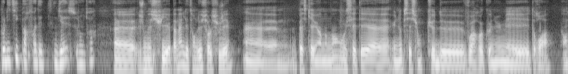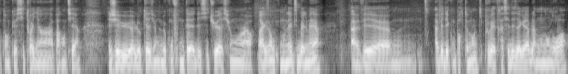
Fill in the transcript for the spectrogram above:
politique parfois d'être gay, selon toi? Je me suis pas mal détendu sur le sujet parce qu'il y a eu un moment où c'était une obsession que de voir reconnus mes droits en tant que citoyen à part entière. J'ai eu l'occasion de me confronter à des situations. Alors, par exemple, mon ex-belle-mère avait, euh, avait des comportements qui pouvaient être assez désagréables à mon endroit,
